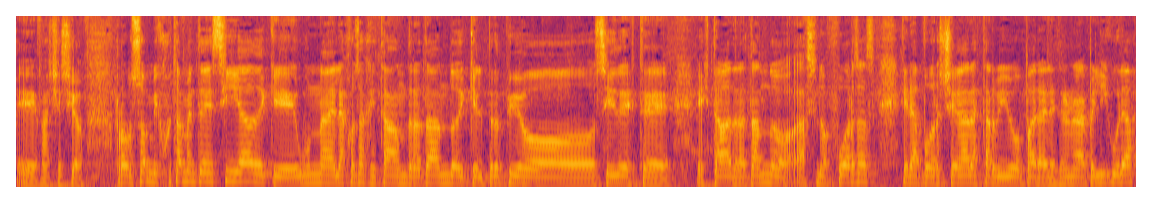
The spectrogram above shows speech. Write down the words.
eh, falleció. Rob Zombie justamente decía de que una de las cosas que estaban tratando y que el propio Sid este, estaba tratando, haciendo fuerzas, era poder llegar a estar vivo para el estreno de la película,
